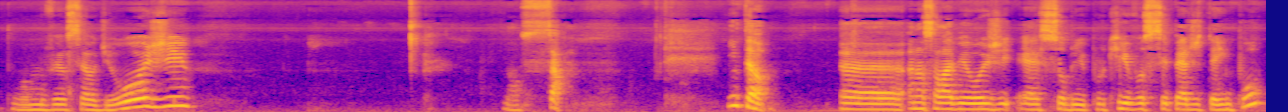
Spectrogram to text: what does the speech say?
Então vamos ver o céu de hoje. Nossa! Então, uh, a nossa live hoje é sobre por que você perde tempo.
